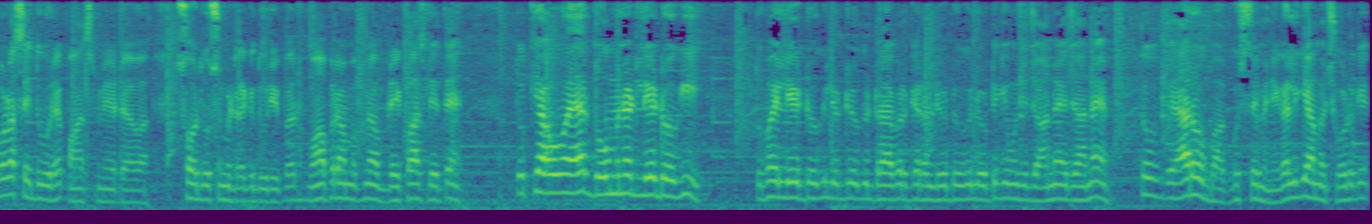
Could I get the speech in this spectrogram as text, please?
थोड़ा सा दूर है, पाँच मिनट सौ दो सौ मीटर की दूरी पर। वहाँ पर हम अपना ब्रेकफास्ट लेते हैं। तो क्या हुआ यार, दो मिनट लेट होगी। तो भाई लेट होगी लेट होगी ड्राइवर कह रहा लेट होगी लेट होगी, मुझे जाना है जाना है। तो यार वो गुस्से में निकल गया हमें छोड़ के।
